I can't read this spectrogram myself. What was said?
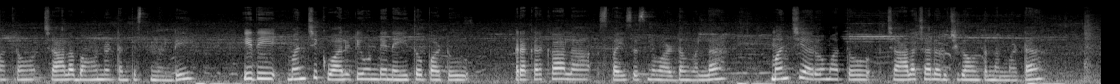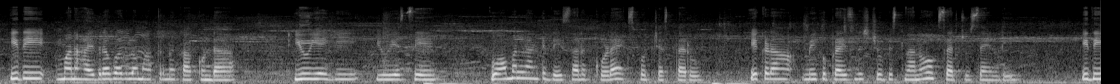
మాత్రం చాలా బాగున్నట్టు అనిపిస్తుందండి. ఇది మంచి క్వాలిటీ ఉండే నెయ్యితో పాటు రకరకాల స్పైసెస్ని వాడడం వల్ల మంచి అరోమాతో చాలా చాలా రుచిగా ఉంటుందన్నమాట. ఇది మన హైదరాబాద్లో మాత్రమే కాకుండా యూఏఈ యూఎస్ఏ ఓమన్ లాంటి దేశాలకు కూడా ఎక్స్పోర్ట్ చేస్తారు. ఇక్కడ మీకు ప్రైస్ లిస్ట్ చూపిస్తున్నాను ఒకసారి చూసేయండి. ఇది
